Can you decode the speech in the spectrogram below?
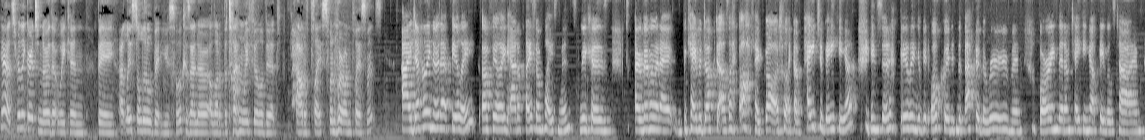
Yeah, it's really great to know that we can be at least a little bit useful because I know a lot of the time we feel a bit out of place when we're on placements. I definitely know that feeling of feeling out of place on placements because I remember when I became a doctor, I was like, oh, thank God, like I'm paid to be here instead of feeling a bit awkward in the back of the room and worrying that I'm taking up people's time.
